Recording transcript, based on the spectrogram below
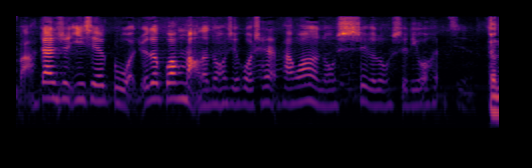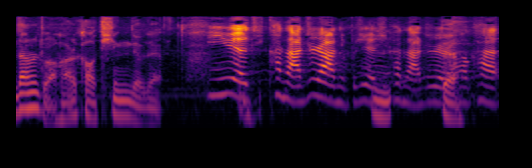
吧。但是一些我觉得光芒的东西或闪闪发光的东西，这个东西离我很近。但当时主要还是靠听，对不对？音乐看杂志啊，你不是也是看杂志，嗯然后看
